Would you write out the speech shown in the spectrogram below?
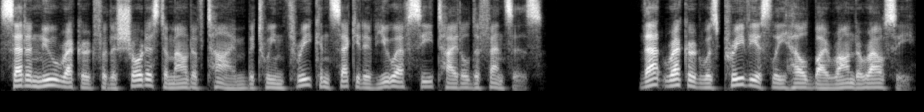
set a new record for the shortest amount of time between three consecutive UFC title defenses. That record was previously held by Ronda Rousey,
